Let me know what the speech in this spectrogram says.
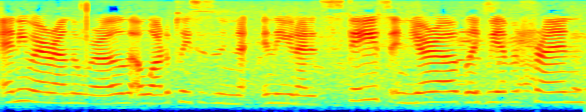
anywhere around the world, a lot of places in the, in the United States, in Europe, like we have a friend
